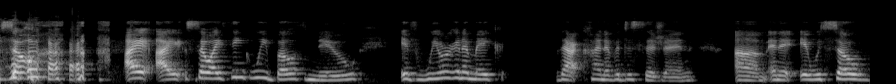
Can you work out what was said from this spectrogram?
So I I so I think we both knew if we were going to make that kind of a decision um, and it, it was so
